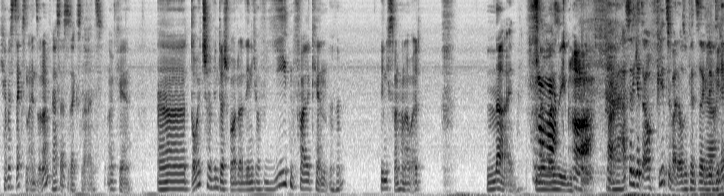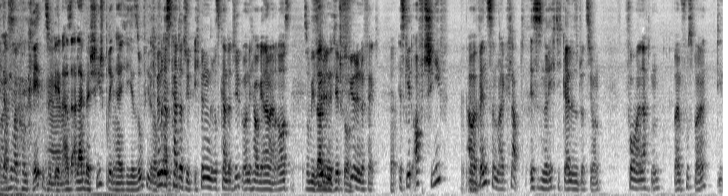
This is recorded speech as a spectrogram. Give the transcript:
Ich habe jetzt 6 in 1, oder? Das ist 6 in 1. Okay. Äh, deutscher Wintersportler, den ich auf jeden Fall kenne. Mhm. Bin ich Sven Hannawald? Nein. Nummer 7. Oh, fuck. Hast du dich jetzt auch viel zu weit aus dem Fenster gelegt, Ja, direkt auf jemanden Konkreten zu Ja. gehen? Also allein bei Skispringen habe ich hier so viel Ich bin ein riskanter Typ. Ich bin ein riskanter Typ und ich hau gerne mal einen raus. So wie für, Vladimir den, Klitschko. für den Effekt. Ja. Es geht oft schief, aber wenn es dann mal klappt, ist es eine richtig geile Situation. Vor Weihnachten beim Fußball, die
